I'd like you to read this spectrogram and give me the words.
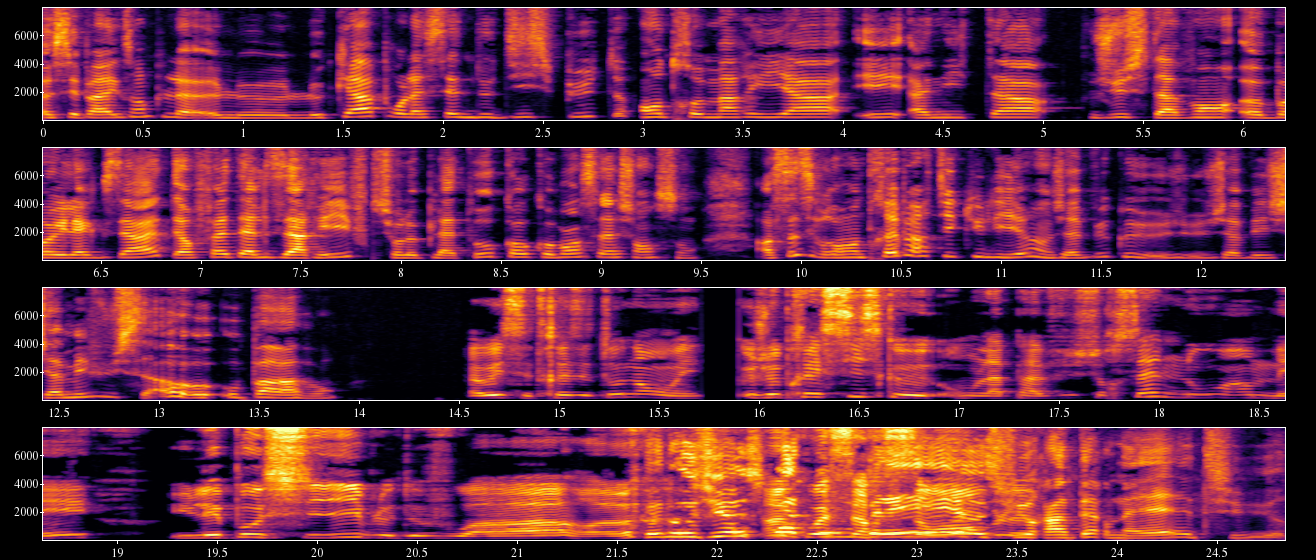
Euh, c'est par exemple le, cas pour la scène de dispute entre Maria et Anita juste avant A Boy Like That. Et en fait, elles arrivent sur le plateau quand commence la chanson. Alors ça, c'est vraiment très particulier. Hein. J'ai vu que j'avais jamais vu ça auparavant. Ah oui, c'est très étonnant. Je précise que on l'a pas vu sur scène, nous, hein, mais il est possible de voir euh, que nos yeux soient à quoi ça ressemble sur internet, sur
